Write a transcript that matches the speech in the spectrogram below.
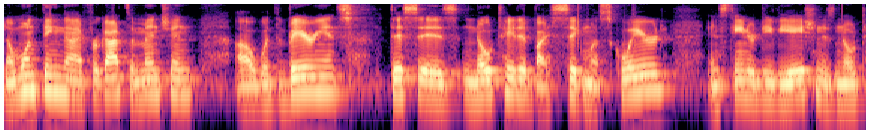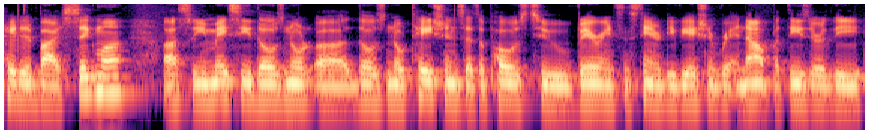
Now, one thing that I forgot to mention uh, with variance, this is notated by sigma squared, and standard deviation is notated by sigma. Uh, so you may see those uh, those notations as opposed to variance and standard deviation written out, but these are the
